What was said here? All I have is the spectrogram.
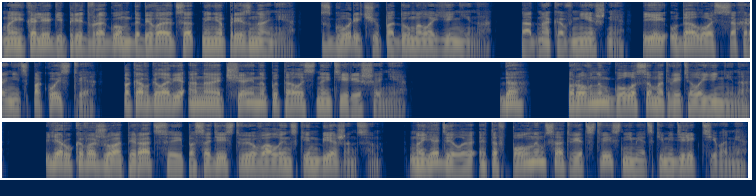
Мои коллеги перед врагом добиваются от меня признания, с горечью подумала Енина. Однако внешне ей удалось сохранить спокойствие, пока в голове она отчаянно пыталась найти решение. «Да», — ровным голосом ответила Енина. «Я руковожу операцией по содействию волынским беженцам, но я делаю это в полном соответствии с немецкими директивами.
